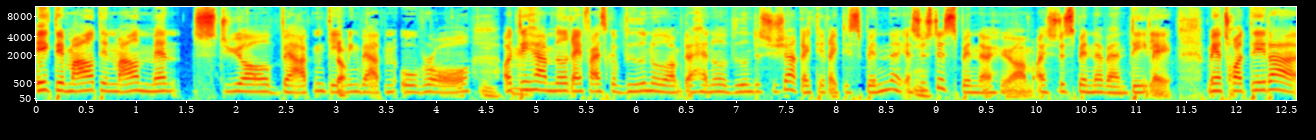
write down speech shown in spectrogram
Ikke, det er meget, det er en meget mandstyret verden, gamingverden overall. Mm. Og det her med rent faktisk at vide noget om det, at have noget viden, det synes jeg er rigtig, rigtig spændende. Jeg synes, mm. det er spændende at høre om, og jeg synes, det er spændende at være en del af. Men jeg tror, at det, der,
